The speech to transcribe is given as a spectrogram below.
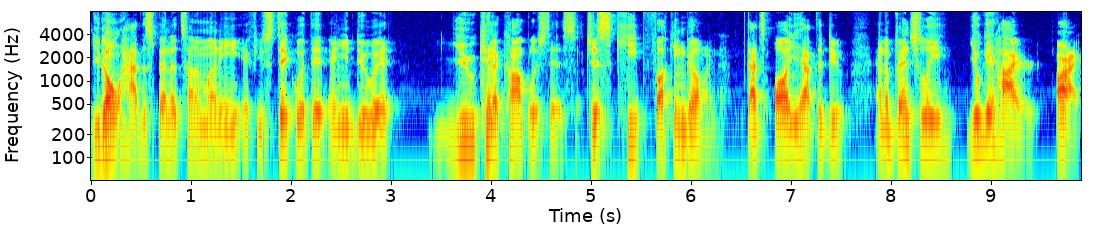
You don't have to spend a ton of money. If you stick with it and you do it, you can accomplish this. Just keep fucking going. That's all you have to do. And eventually, you'll get hired. All right,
